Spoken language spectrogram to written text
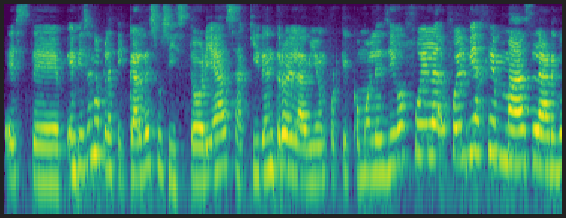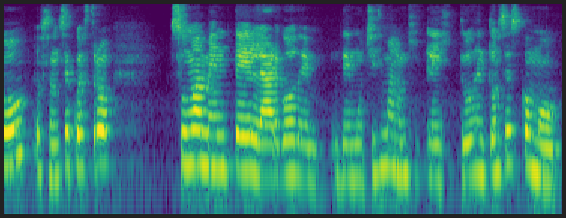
este, empiezan a platicar de sus historias aquí dentro del avión, porque como les digo, fue, la, fue el viaje más largo, o sea, un secuestro sumamente largo, de, muchísima longitud. Entonces, como,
